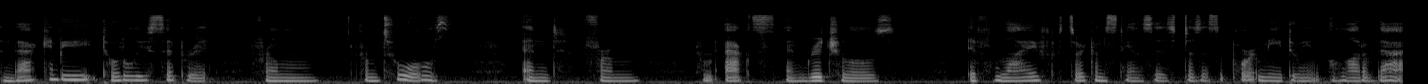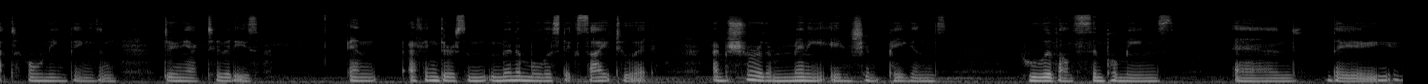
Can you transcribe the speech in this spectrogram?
And that can be totally separate from from tools and from from acts and rituals if life circumstances doesn't support me doing a lot of that owning things and doing activities and i think there's a minimalistic side to it I'm sure there are many ancient pagans who live on simple means and they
